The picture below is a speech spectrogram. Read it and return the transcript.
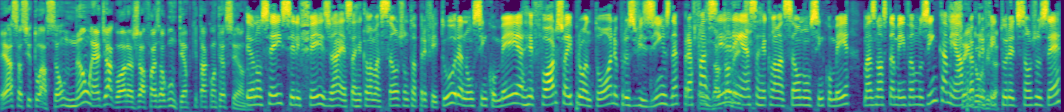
essa situação não é de agora, já faz algum tempo que está acontecendo. Eu não sei se ele fez já essa reclamação junto à prefeitura, num 56. Reforço aí para o Antônio, para os vizinhos, né, para fazerem Exatamente. essa reclamação num 56. Mas nós também vamos encaminhar para a prefeitura de São José.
